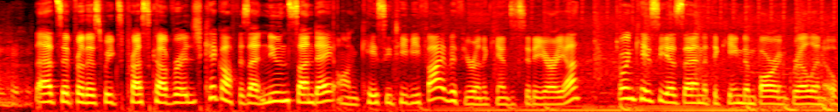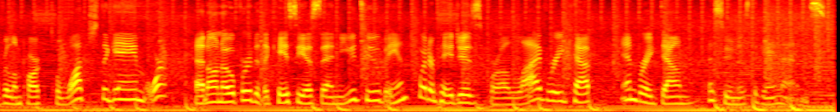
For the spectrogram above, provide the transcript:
That's it for this week's press coverage. Kickoff is at noon Sunday on KCTV5 if you're in the Kansas City area. Join KCSN at the Kingdom Bar and Grill in Overland Park to watch the game, or head on over to the KCSN YouTube and Twitter pages for a live recap and breakdown as soon as the game ends.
